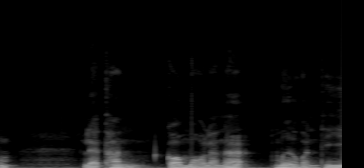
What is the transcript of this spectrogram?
2532 และท่านก็มรณะเมื่อวันที่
